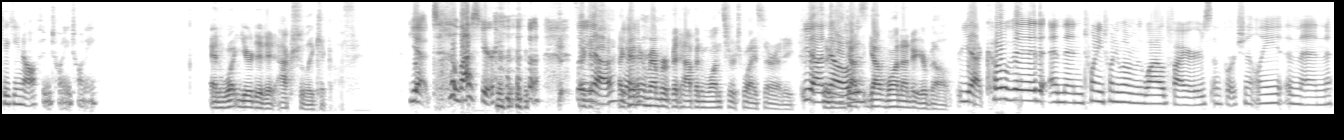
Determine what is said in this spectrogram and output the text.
kicking off in 2020. And what year did it actually kick off? Yeah, last year. so okay. yeah, I yeah. couldn't remember if it happened once or twice already. Yeah, so no, you got, was, got one under your belt. Yeah, COVID, and then 2021 was wildfires, unfortunately, and then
